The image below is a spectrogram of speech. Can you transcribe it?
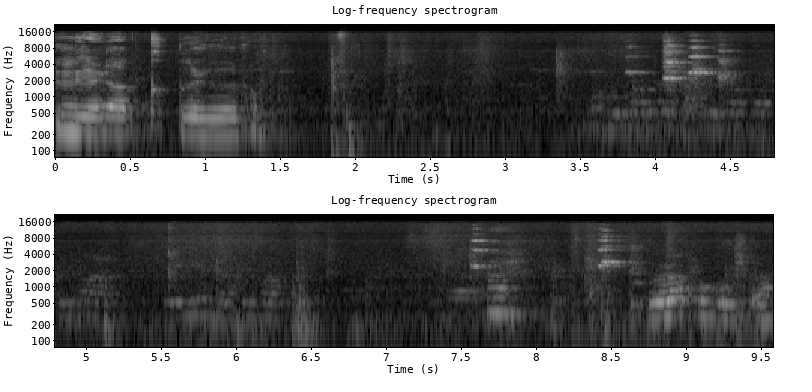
Merak görüyorum. Bırak burada.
